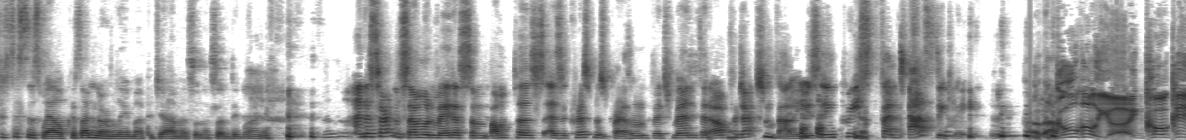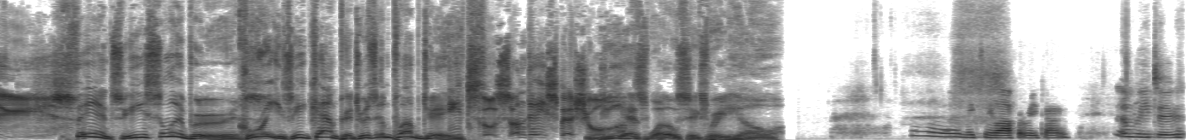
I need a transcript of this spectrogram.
Just as well, because I'm normally in my pajamas on a Sunday morning. and a certain someone made us some bumpers as a Christmas present, which meant that our production values increased fantastically. Googly eyed cookies, fancy slippers, crazy cat pictures and pub dates. It's the Sunday special. DS 106 Radio. Uh, makes me laugh every time. And me too.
